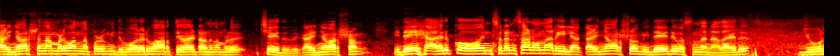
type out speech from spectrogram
കഴിഞ്ഞ വർഷം നമ്മൾ വന്നപ്പോഴും ഇതുപോലൊരു വാർത്തയുമായിട്ടാണ് നമ്മൾ ചെയ്തത്. കഴിഞ്ഞ വർഷം ഇതേ ആ ഒരു കോ ഇൻസിഡൻസ് ആണോ എന്ന് അറിയില്ല. കഴിഞ്ഞ വർഷവും ഇതേ ദിവസം തന്നെ അതായത് ജൂൺ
